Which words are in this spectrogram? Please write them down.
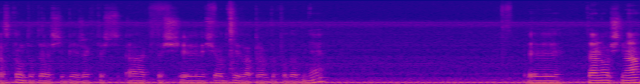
A skąd to teraz się bierze? Ktoś, a ktoś się odzywa prawdopodobnie. Yy ta nośna.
